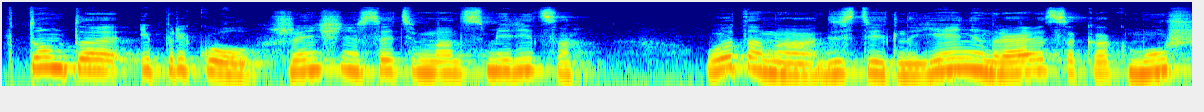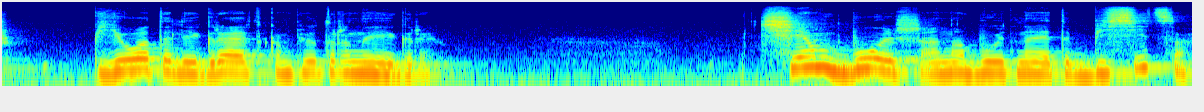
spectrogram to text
в том-то и прикол. Женщине с этим надо смириться. Вот она, действительно, ей не нравится, как муж пьет или играет в компьютерные игры. Чем больше она будет на это беситься,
